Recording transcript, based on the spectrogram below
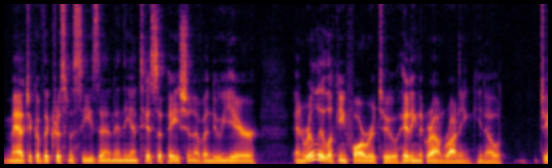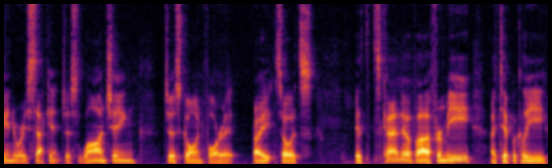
magic of the Christmas season and the anticipation of a new year, and really looking forward to hitting the ground running. You know, January second, just launching, just going for it. Right. So it's it's kind of uh, for me i typically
